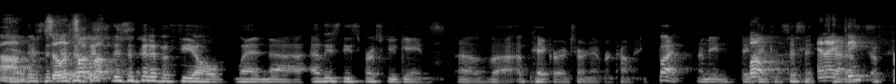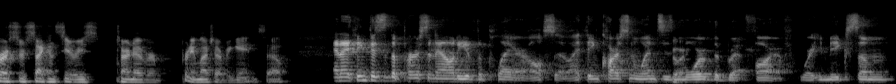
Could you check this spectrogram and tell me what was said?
Um, yeah, there's, so let's talk bit, about. There's a bit of a feel when uh, at least these first few games of uh, a pick or a turnover coming. But I mean, they've well, been consistent. And I think a, a, first or second series turnover pretty much every game. So. And I think this is the personality of the player. Also, I think Carson Wentz is sure. more of the Brett Favre, where he makes some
